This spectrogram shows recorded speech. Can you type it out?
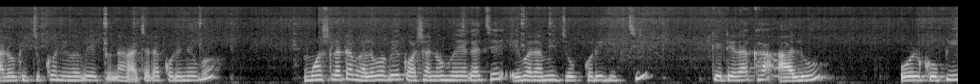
আরও কিছুক্ষণ এভাবে একটু নাড়াচাড়া করে নেব। মশলাটা ভালোভাবে কষানো হয়ে গেছে। এবার আমি যোগ করে দিচ্ছি কেটে রাখা আলু, ওলকপি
